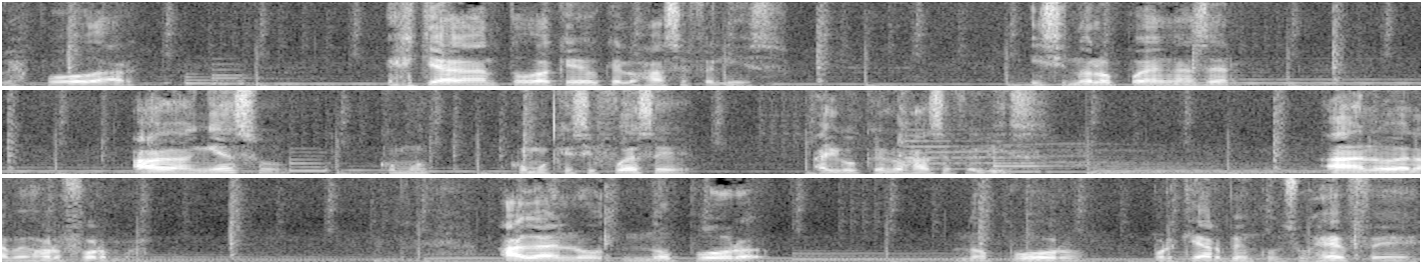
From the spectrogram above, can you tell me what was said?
les puedo dar es que hagan todo aquello que los hace feliz. Y si no lo pueden hacer, hagan eso como, como que si fuese algo que los hace feliz. Háganlo de la mejor forma háganlo no por no por, por quedar bien con su jefe,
